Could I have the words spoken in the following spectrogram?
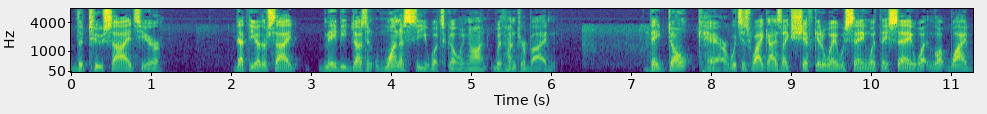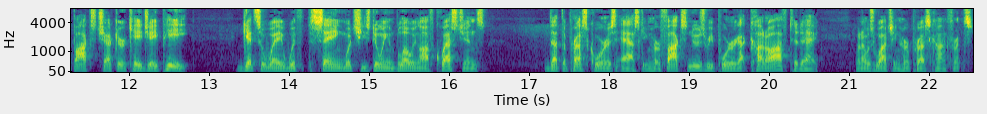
the two sides here that the other side maybe doesn't want to see what's going on with Hunter Biden. They don't care, which is why guys like Schiff get away with saying what they say. What, why box checker KJP gets away with saying what she's doing and blowing off questions that the press corps is asking her. Fox News reporter got cut off today when I was watching her press conference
